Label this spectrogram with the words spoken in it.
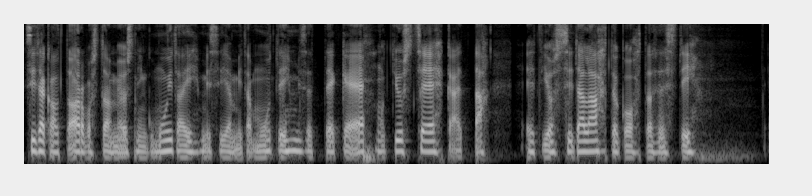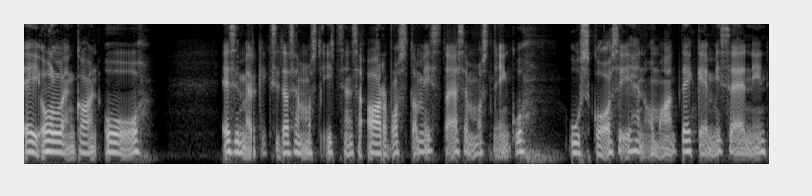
Sitä kautta arvostaa myös niin kuin muita ihmisiä, mitä muut ihmiset tekee. Mutta just se ehkä, että, että jos sitä lähtökohtaisesti ei ollenkaan ole esimerkiksi sitä semmoista itsensä arvostamista ja semmoista niin kuin uskoa siihen omaan tekemiseen, niin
